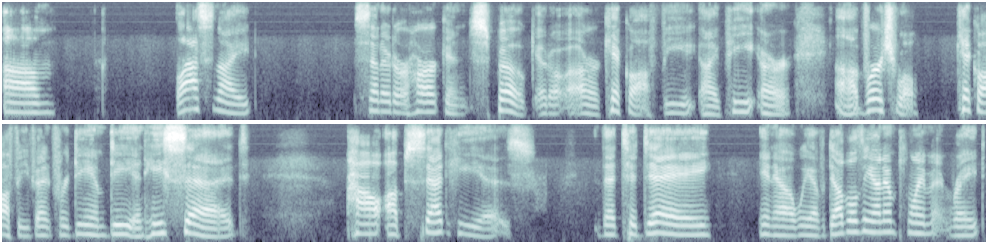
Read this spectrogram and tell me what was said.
Um, last night, Senator Harkin spoke at our kickoff VIP or uh, virtual kickoff event for DMD, and he said how upset he is that today, you know, we have double the unemployment rate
